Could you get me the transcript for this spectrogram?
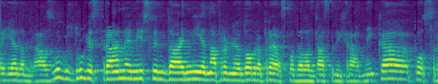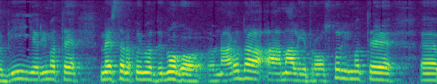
je jedan razlog. S druge strane, mislim da nije napravljena dobra preraspodela zdravstvenih radnika po Srbiji, jer imate mesta na kojima imate mnogo naroda, a mali je prostor, imate e,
